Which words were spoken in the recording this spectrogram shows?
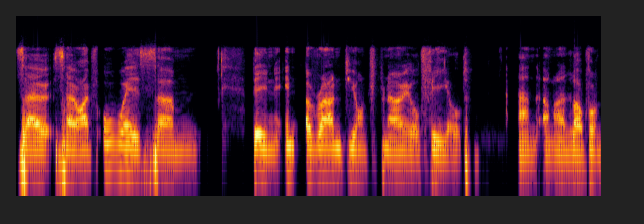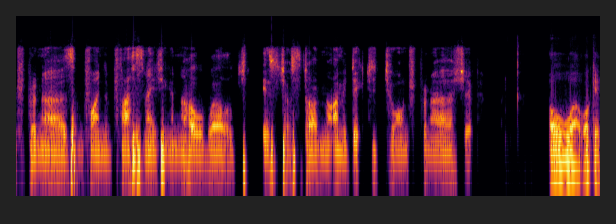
So, so I've always um, been in around the entrepreneurial field and and I love entrepreneurs and find them fascinating. And the whole world is just I'm I'm addicted to entrepreneurship. Oh wow! Okay,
